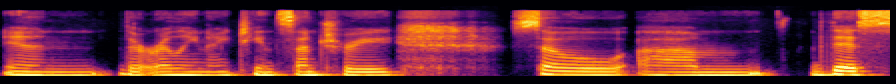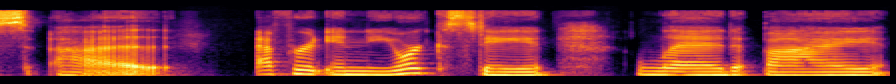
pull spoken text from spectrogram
in the early 19th century. So um, this uh, effort in New York State, led by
